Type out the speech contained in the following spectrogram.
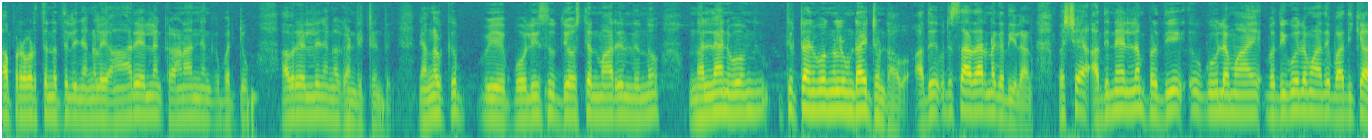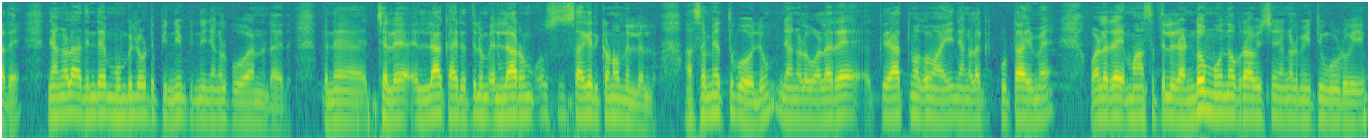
ആ പ്രവർത്തനത്തിൽ ഞങ്ങൾ ആരെയെല്ലാം കാണാൻ ഞങ്ങൾക്ക് പറ്റും അവരെല്ലാം ഞങ്ങൾ കണ്ടിട്ടുണ്ട്. ഞങ്ങൾക്ക് പോലീസ് ഉദ്യോഗസ്ഥന്മാരിൽ നിന്നും നല്ല അനുഭവം തിട്ടനുഭവങ്ങൾ ഉണ്ടായിട്ടുണ്ടാവും. അത് ഒരു സാധാരണഗതിയിലാണ്. പക്ഷേ അതിനെല്ലാം പ്രതികൂലമായി പ്രതികൂലമായി ബാധിക്കാതെ ഞങ്ങൾ അതിന്റെ മുമ്പിലോട്ട് പിന്നെയും പിന്നെയും ഞങ്ങൾ പോകാനുണ്ടായത്. പിന്നെ ചില എല്ലാ കാര്യത്തിലും എല്ലാവരും സഹകരിക്കണമെന്നില്ലല്ലോ. ആ സമയത്ത് പോലും ഞങ്ങൾ വളരെ ക്രിയാത്മകമായി ഞങ്ങളെ കൂട്ടായ്മ വളരെ മാസത്തിൽ രണ്ടോ മൂന്നോ പ്രാവശ്യം ഞങ്ങൾ മീറ്റിംഗ് കൂടുകയും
